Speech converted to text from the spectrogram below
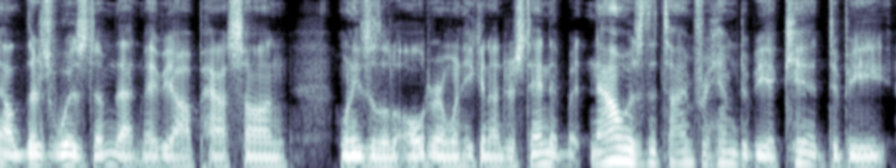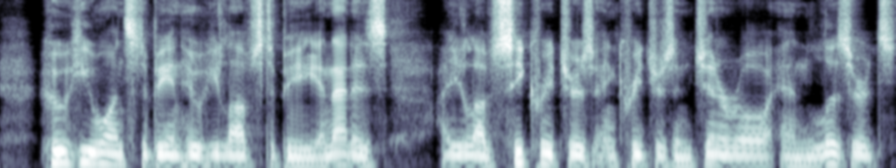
Now, there's wisdom that maybe I'll pass on when he's a little older and when he can understand it, but now is the time for him to be a kid, to be who he wants to be and who he loves to be. And that is, he loves sea creatures and creatures in general and lizards.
